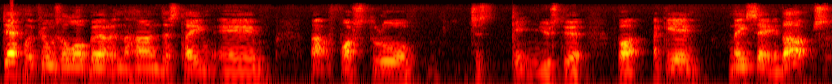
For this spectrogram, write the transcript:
Definitely feels a lot better in the hand this time. Um, that first throw, just getting used to it. But again, nice set of darts.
